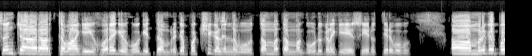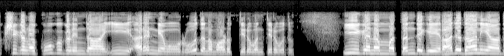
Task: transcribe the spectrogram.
ಸಂಚಾರಾರ್ಥವಾಗಿ ಹೊರಗೆ ಹೋಗಿದ್ದ ಮೃಗ ಪಕ್ಷಿಗಳೆಲ್ಲವೂ ತಮ್ಮ ತಮ್ಮ ಗೂಡುಗಳಿಗೆ ಸೇರುತ್ತಿರುವವು. ಆ ಮೃಗ ಪಕ್ಷಿಗಳ ಕೂಗುಗಳಿಂದ ಈ ಅರಣ್ಯವು ರೋದನ ಮಾಡುತ್ತಿರುವಂತಿರುವುದು. ಈಗ ನಮ್ಮ ತಂದೆಗೆ ರಾಜಧಾನಿಯಾದ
